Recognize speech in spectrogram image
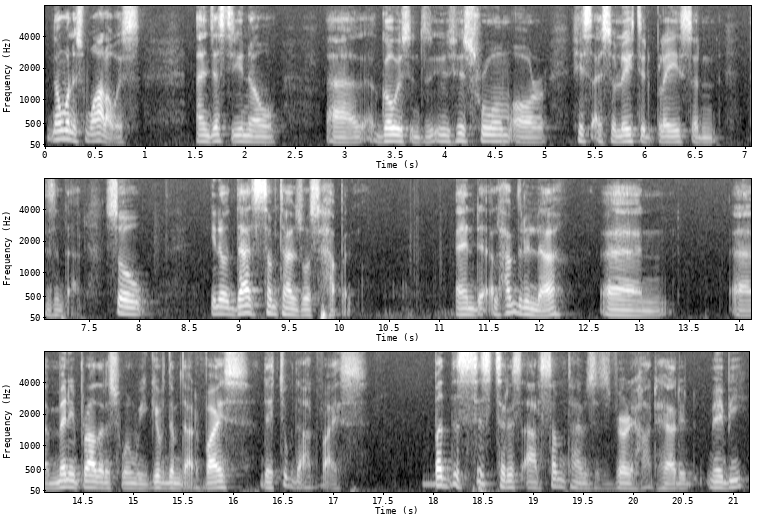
no one swallows and just, you know, uh, goes into his room or his isolated place and this and that. So, you know, that's sometimes what's happening. And Alhamdulillah, and uh, many brothers, when we give them the advice, they took the advice. But the sisters are sometimes very hard-headed, maybe,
